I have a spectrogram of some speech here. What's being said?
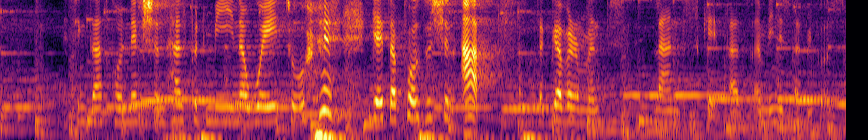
I think that connection helped me in a way to get a position up the government landscape as a minister because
